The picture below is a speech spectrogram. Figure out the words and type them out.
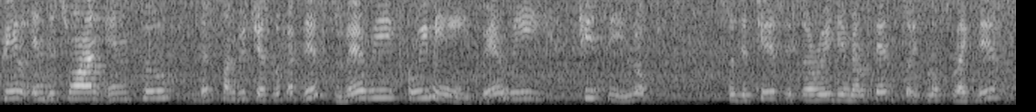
fill in this one into the sandwiches. Look at this. Very creamy. Very cheesy. Look. So the cheese is already melted. So it looks like this.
